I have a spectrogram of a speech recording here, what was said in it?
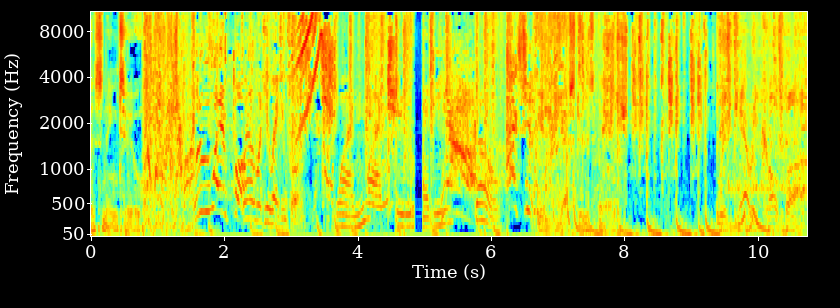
Listening to What are we waiting for? Well, what are you waiting for? One, two, ready, go. Action! Investor's Edge with Gary Kaltbaum.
